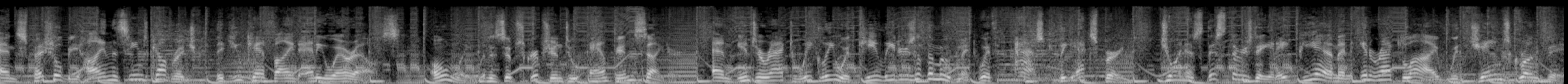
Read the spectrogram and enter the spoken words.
and special behind the scenes coverage that you can't find anywhere else. Only with a subscription to AMP Insider. And interact weekly with key leaders of the movement with Ask the Expert. Join us this Thursday at 8 p.m. and interact live with James Grundvig.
